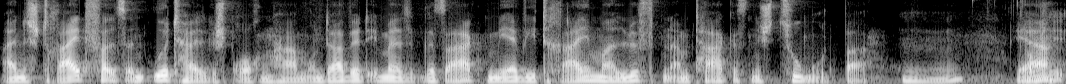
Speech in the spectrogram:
eines Streitfalls ein Urteil gesprochen haben. Und da wird immer gesagt, mehr wie dreimal Lüften am Tag ist nicht zumutbar. Mhm. Ja. Okay.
